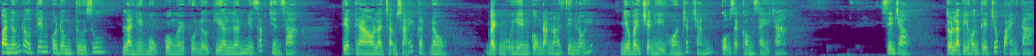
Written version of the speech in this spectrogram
Và nướng đầu tiên của đồng tử du là nhìn bụng của người phụ nữ kia lớn như sắp triển dạ. Tiếp theo là chậm rãi gật đầu. Bạch Mộ Hiên cũng đã nói xin lỗi. Như vậy chuyện hỷ hôn chắc chắn cũng sẽ không xảy ra. Xin chào, tôi là vị hôn thế trước của anh ta.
